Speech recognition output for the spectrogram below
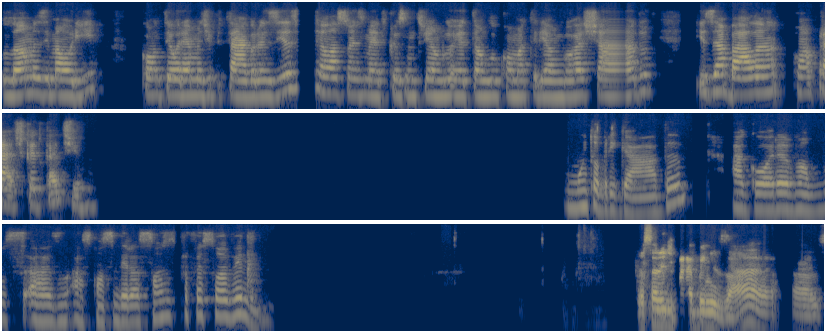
Lamas e Mauri, com o teorema de Pitágoras e as relações métricas no triângulo retângulo com material emborrachado. E Zabala, com a prática educativa. Muito obrigada. Agora vamos às, às considerações do professor Avelino. Gostaria de parabenizar as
